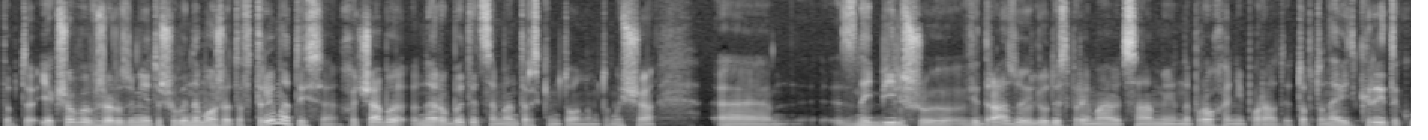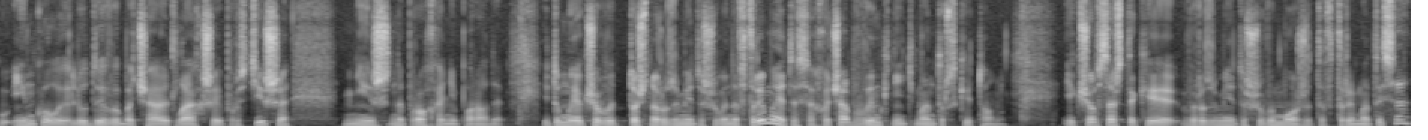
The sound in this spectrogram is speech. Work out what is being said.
Тобто, якщо ви вже розумієте, що ви не можете втриматися, хоча б не робити це менторським тоном, тому що з найбільшою відразою люди сприймають самі непрохані поради. Тобто навіть критику інколи люди вибачають легше і простіше, ніж непрохані поради. І тому, якщо ви точно розумієте, що ви не втримаєтеся, хоча б вимкніть менторський тон. Якщо все ж таки ви розумієте, що ви можете втриматися,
